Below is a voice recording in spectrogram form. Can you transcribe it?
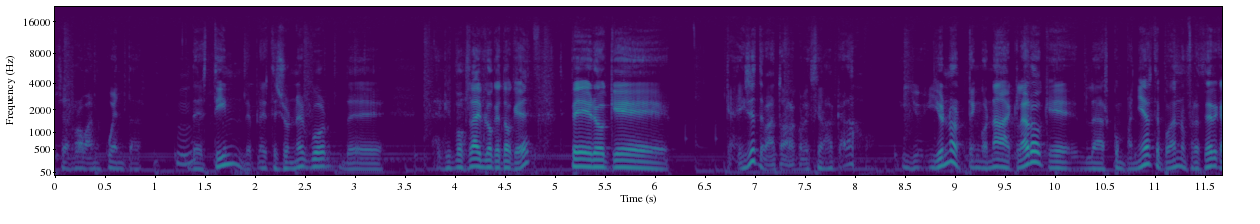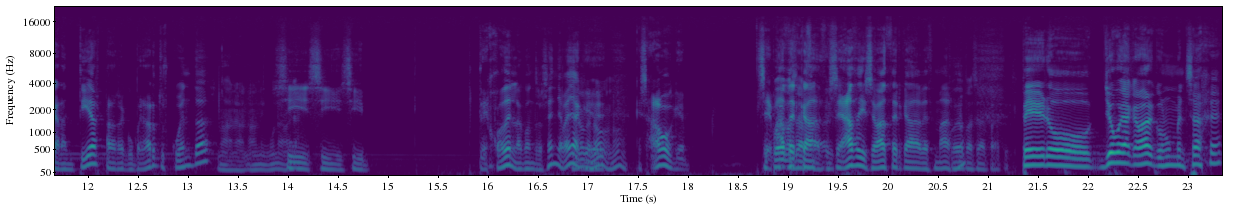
se roban cuentas de Steam, de PlayStation Network, de Xbox Live, lo que toque, ¿eh? pero que, que ahí se te va toda la colección al carajo. Y yo, no tengo nada claro que las compañías te puedan ofrecer garantías para recuperar tus cuentas No, no, no, ninguna. si, si, si te joden la contraseña. Vaya, No, que, que no, no. que es algo que se, va a hacer cada- se hace y se va a hacer cada vez más. Puede ¿no? pasar fácil. Pero yo voy a acabar con un mensaje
